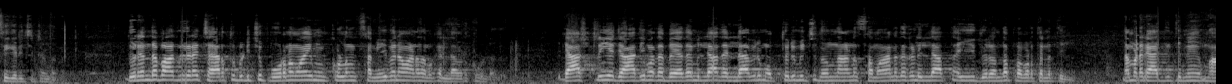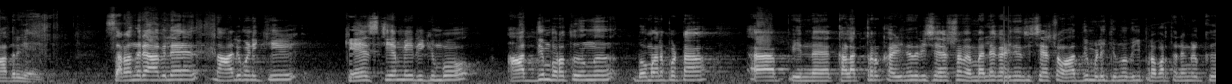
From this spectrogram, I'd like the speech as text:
സ്വീകരിച്ചിട്ടുള്ളത്. ദുരന്തബാധിതരെ ചേർത്ത് പിടിച്ച് പൂർണമായും ഉൾക്കൊള്ളുന്ന സമീപനമാണ് നമുക്ക് എല്ലാവർക്കും ഉള്ളത്. രാഷ്ട്രീയ ജാതിമത ഭേദമില്ലാതെ എല്ലാവരും ഒത്തൊരുമിച്ച് നിന്നാണ് സമാനതകളില്ലാത്ത ഈ ദുരന്ത പ്രവർത്തനത്തിൽ നമ്മുടെ രാജ്യത്തിന് മാതൃകയായത്. സർ അന്ന് രാവിലെ നാലു മണിക്ക് കെ എസ് ടി എം ഇരിക്കുമ്പോൾ ആദ്യം പുറത്തുനിന്ന് ബഹുമാനപ്പെട്ട പിന്നെ കളക്ടർ കഴിഞ്ഞതിന് ശേഷം എം എൽ എ കഴിഞ്ഞതിന് ശേഷം ആദ്യം വിളിക്കുന്നത് ഈ പ്രവർത്തനങ്ങൾക്ക്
